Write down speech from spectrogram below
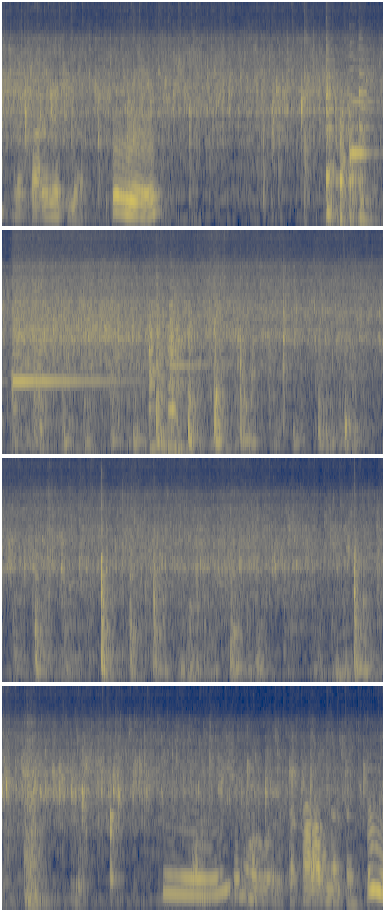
ഇതാ കറിവേപ്പില. കുറച്ച് മുളക് പൊടി കളർന്നിട്ട് ഉം.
